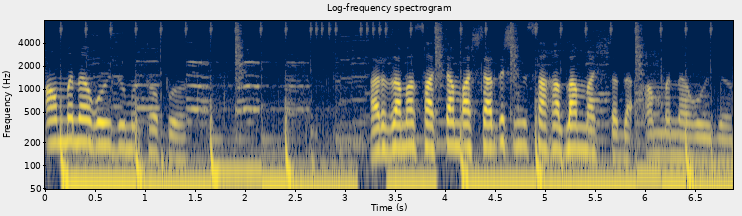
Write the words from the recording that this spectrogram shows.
Amına koyduğumun topu. Her zaman saçtan başlardı şimdi sakaldan başladı. Amına koyduğum.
